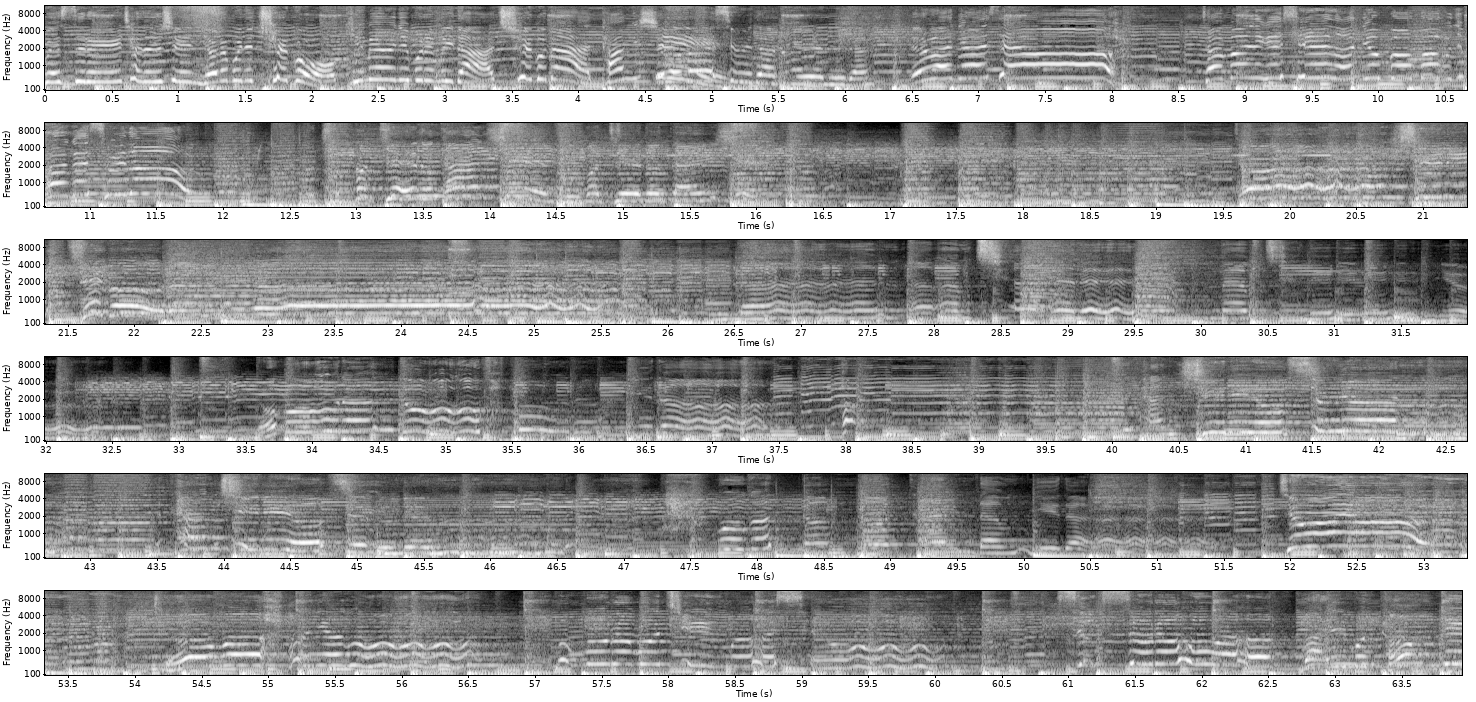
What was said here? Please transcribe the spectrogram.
베스트를 찾아주신 여러분이 최고 김혜연이 부릅니다. 최고다 당신. 네, 맞습니다. 김혜연입니다. 여러분 안녕하세요. Deus.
